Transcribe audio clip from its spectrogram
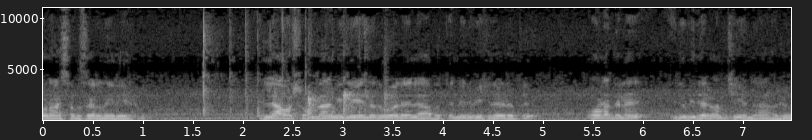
ഓണാശംസകൾ നേരുകയാണ്. എല്ലാ വർഷവും ബാങ്ക് ചെയ്യുന്നത് പോലെ ലാഭത്തിന്റെ ഒരു വിഹിതം എടുത്ത് ഓണത്തിന് ഇത് വിതരണം ചെയ്യുന്ന ഒരു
